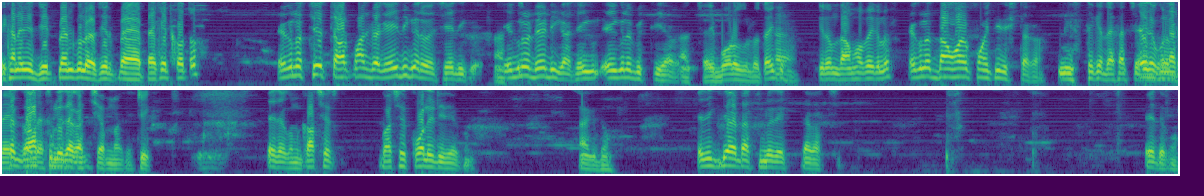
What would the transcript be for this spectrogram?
এখানে যে জেট প্লান্টগুলো আছে এর প্যাকেট কত? এগুলো হচ্ছে চার পাঁচ ব্যাগ এইদিকে রয়েছে এদিকে। এগুলো রেডি গাছ এইগুলো- বিক্রি হবে। আচ্ছা এই বড়গুলো তাই তো? হ্যাঁ। কিরম দাম হবে এগুলোর? এগুলোর দাম হবে পঁয়ত্রিশ টাকা। নিচ থেকে দেখাচ্ছি এই দেখুন একটা গাছ তুলে দেখাচ্ছি। আপনাকে। ঠিক। এই দেখুন গাছের গাছের কোয়ালিটি দেখুন। একদম। এদিক দিয়ে একটা তুলে দেখাচ্ছি। এই দেখুন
